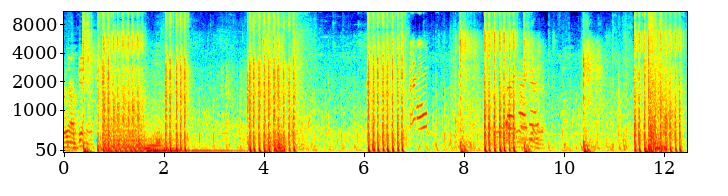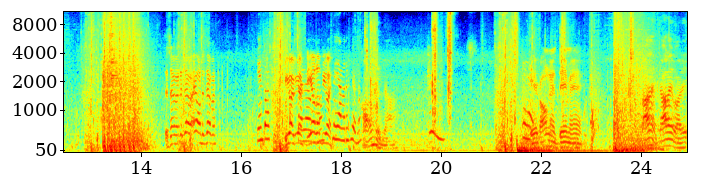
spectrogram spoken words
ခံရပြည့်နေတယ်တစားပဲတစားပဲအဲ့အောင်တစားပဲရင်တော့ပြီးပါပြီးပါဒီရောက်လုံးပြီးပါမရလို့ဖြစ်နော်ကောင်းနေရရေကောင်းနေတင်းမယ်ကားနဲ့ကြားလိုက်ပါလေ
